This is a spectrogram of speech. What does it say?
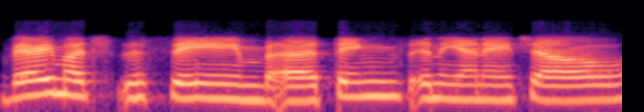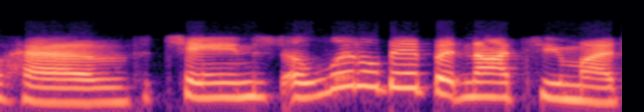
Very much the same. Uh, things in the NHL have changed a little bit, but not too much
